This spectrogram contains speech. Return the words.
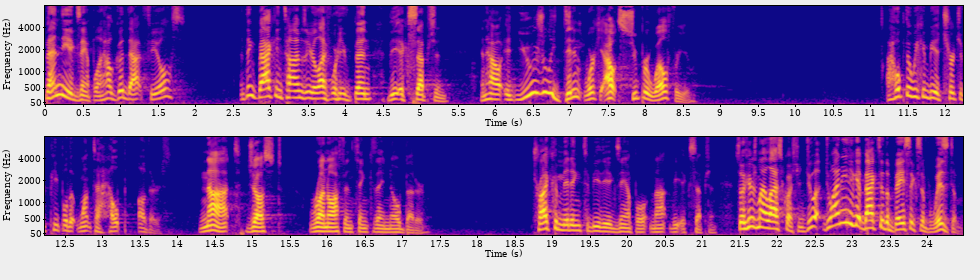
been the example and how good that feels. And think back in times in your life where you've been the exception and how it usually didn't work out super well for you. I hope that we can be a church of people that want to help others, not just run off and think they know better. Try committing to be the example, not the exception. So here's my last question Do, do I need to get back to the basics of wisdom?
